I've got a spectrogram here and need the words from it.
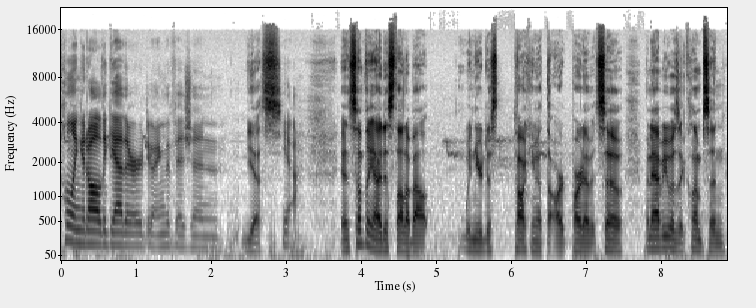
pulling it all together doing the vision Yes. yeah And something I just thought about when you're just talking about the art part of it. So when Abby was at Clemson,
